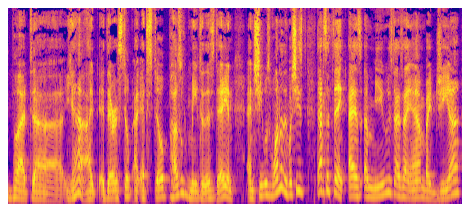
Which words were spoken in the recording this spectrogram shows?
but uh, yeah, I there is still it still puzzled me to this day, and and she was one of them. But she's that's the thing. As amused as I am by Gia,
